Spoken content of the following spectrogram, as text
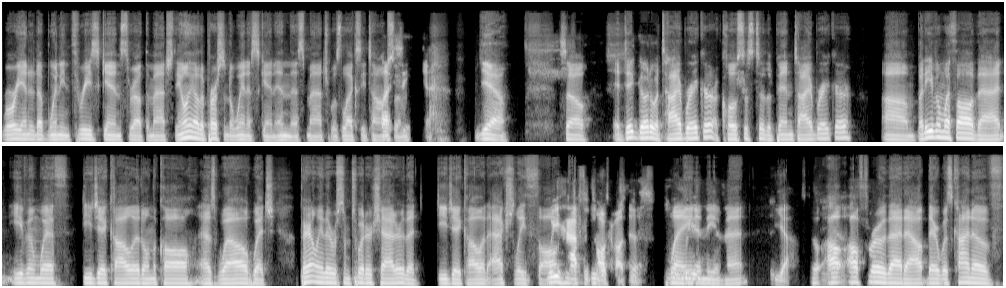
Rory ended up winning three skins throughout the match. The only other person to win a skin in this match was Lexi Thompson. Lexi, yeah. Yeah. So it did go to a tiebreaker, a closest to the pin tiebreaker. Um, but even with all that, even with DJ Khaled on the call as well, which apparently there was some Twitter chatter that DJ Khaled actually thought We have to talk about this. Playing we- in the event. yeah. So Yeah. I'll I'll throw that out. There was kind of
